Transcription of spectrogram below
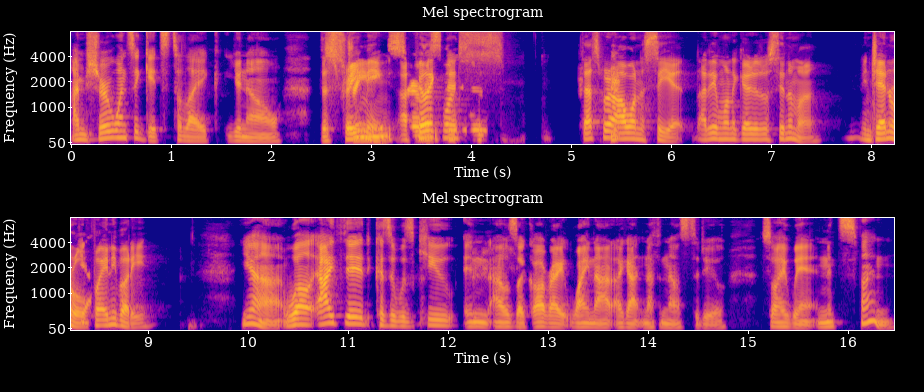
I'm sure once it gets to, like, you know, the streaming Streaming. I feel like once that's where I want to see it. I didn't want to go to the cinema in general Yeah, for anybody. Yeah. Well, I did because it was cute, and I was like, "Alright, why not? I got nothing else to do." So I went, and it's fun.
